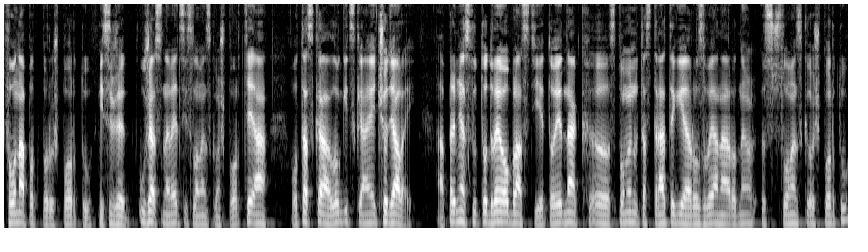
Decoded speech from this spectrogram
fond na podporu športu. Myslím, že úžasné veci v slovenskom športe a otázka logická je, čo ďalej. A pre mňa sú to dve oblasti. Je to jednak e, spomenutá stratégia rozvoja národného slovenského športu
